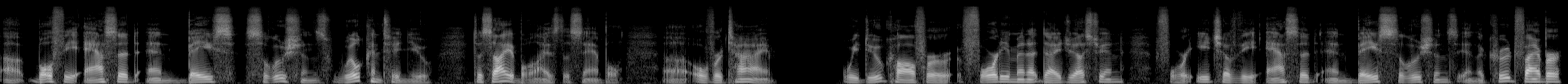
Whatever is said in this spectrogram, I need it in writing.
uh, both the acid and base solutions will continue to solubilize the sample uh, over time. We do call for 40 minute digestion for each of the acid and base solutions in the crude fiber,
